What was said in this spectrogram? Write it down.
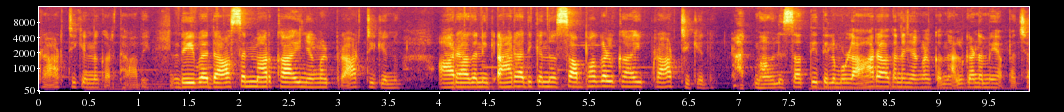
പ്രാർത്ഥിക്കുന്നു കർത്താവെ. ദൈവദാസന്മാർക്കായി ഞങ്ങൾ പ്രാർത്ഥിക്കുന്നു. ആരാധന ആരാധിക്കുന്ന സഭകൾക്കായി പ്രാർത്ഥിക്കുന്നു. ആത്മാവിലും സത്യത്തിലുമുള്ള ആരാധന ഞങ്ങൾക്ക് നൽകണമേ അപ്പച്ച.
